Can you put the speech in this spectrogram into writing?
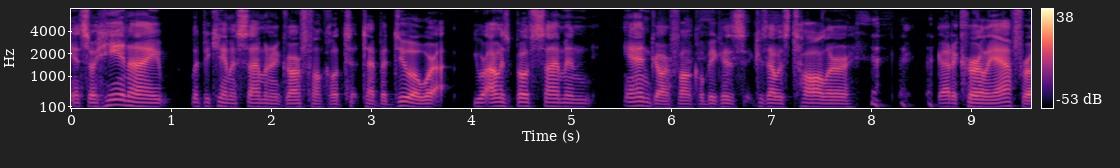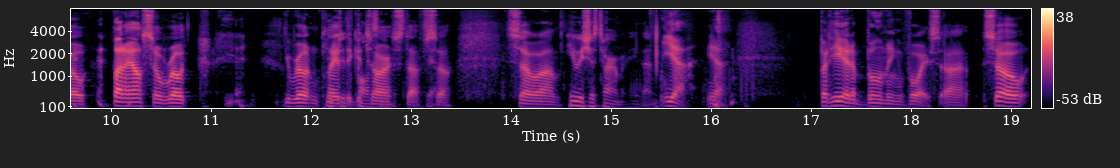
And so he and I it became a Simon and Garfunkel t- type of duo where I, where I was both Simon and Garfunkel because because I was taller, got a curly afro, but I also wrote you wrote and played the guitar stuff. yeah. So so um, He was just harmony then. yeah, yeah. but he had a booming voice. Uh, so,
